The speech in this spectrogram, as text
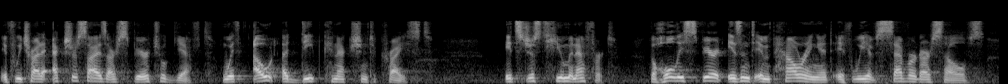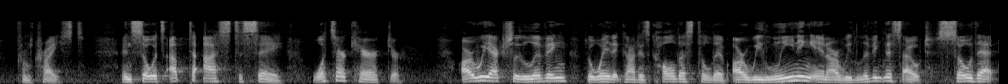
if we try to exercise our spiritual gift without a deep connection to Christ, it's just human effort. The Holy Spirit isn't empowering it if we have severed ourselves from Christ. And so it's up to us to say, what's our character? Are we actually living the way that God has called us to live? Are we leaning in? Are we living this out so that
